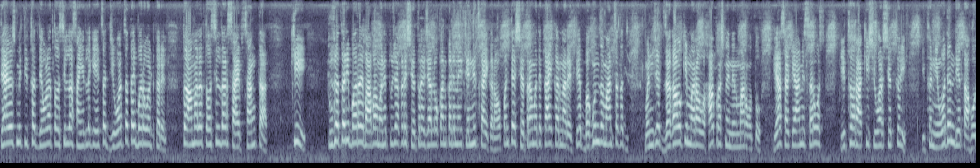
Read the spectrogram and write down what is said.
त्यावेळेस मी तिथं देवळा तहसीलला सांगितलं की याचं जीवाचं काही बरं वाईट करेल. तर आम्हाला तहसीलदार साहेब सांगतात की तुझं तरी बरं आहे बाबा म्हणे तुझ्याकडे क्षेत्र आहे ज्या लोकांकडे नाही त्यांनीच काय करावं. पण त्या क्षेत्रामध्ये काय करणार आहे ते बघून जर माणसाचं म्हणजे जगावं की मरावं हा प्रश्न निर्माण होतो. यासाठी आम्ही सर्व इथं राखी शिवार शेतकरी इथं निवेदन देत आहोत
